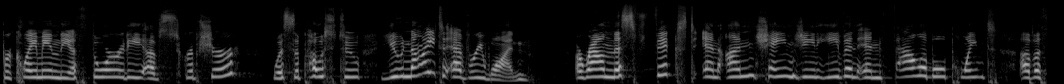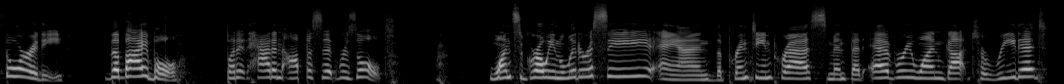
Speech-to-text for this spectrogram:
proclaiming the authority of Scripture was supposed to unite everyone around this fixed and unchanging, even infallible point of authority, the Bible. But it had an opposite result. Once growing literacy and the printing press meant that everyone got to read it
